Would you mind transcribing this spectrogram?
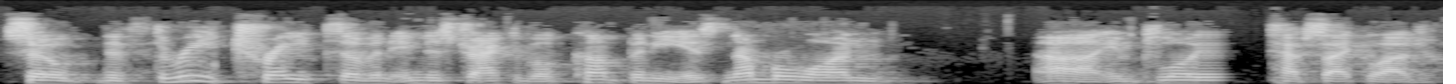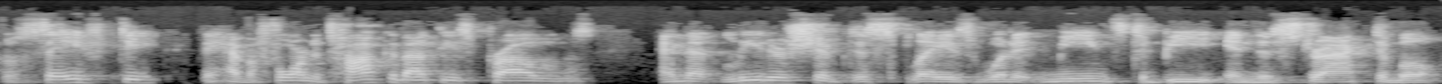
so the three traits of an indistractable company is number one uh, employees have psychological safety, they have a forum to talk about these problems, and that leadership displays what it means to be indistractable.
